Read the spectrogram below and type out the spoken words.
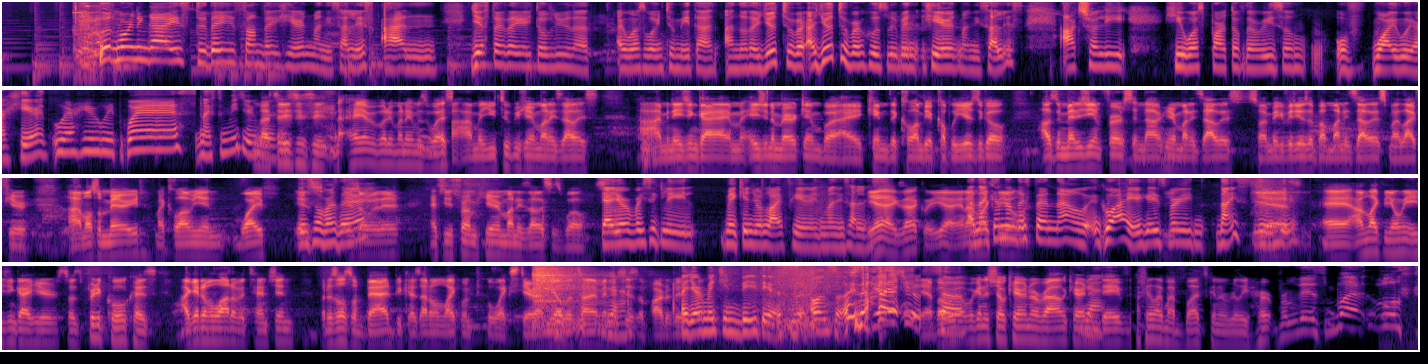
Good morning guys! Today is Sunday here in Manizales and yesterday I told you that I was going to meet a, another YouTuber, a YouTuber who's living here in Manizales. Actually, he was part of the reason of why we are here. We are here with Wes. Nice to meet you. Nice to Wes. meet you. Hey everybody, my name is Wes. I'm a YouTuber here in Manizales. Uh, I'm an Asian guy. I'm an Asian American, but I came to Colombia a couple of years ago. I was in Medellin first, and now I'm here in Manizales. So I make videos about Manizales, my life here. I'm also married. My Colombian wife Is over there? over there, and she's from here in Manizales as well. Yeah, So- you're basically making your life here in Manizales. Yeah, exactly. Yeah, And and, I'm I like can understand now why. It's very nice Yes, here. and I'm like the only Asian guy here, so it's pretty cool because I get a lot of attention. But it's also bad because I don't like when people like stare at me all the time, and it's just a part of it. But you're making videos also. Yeah, that's true. Yeah, but So- we're, we're gonna show Karen around, Karen and Dave. I feel like my butt's gonna really hurt from this, but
